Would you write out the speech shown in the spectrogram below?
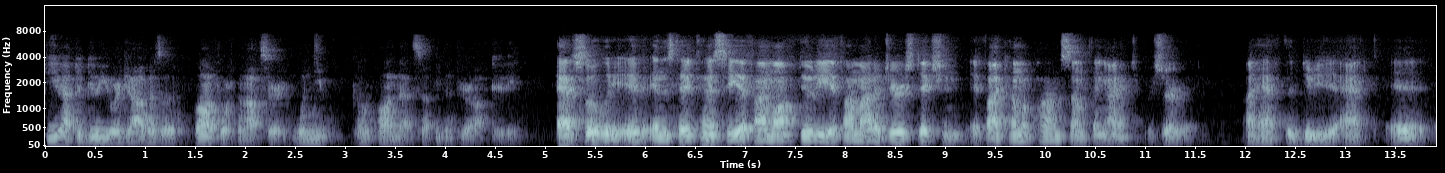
do you have to do your job as a law enforcement officer when you come upon that stuff, even if you're off duty? Absolutely. If, in the state of Tennessee, if I'm off duty, if I'm out of jurisdiction, if I come upon something, I have to preserve it. I have the duty to act it.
